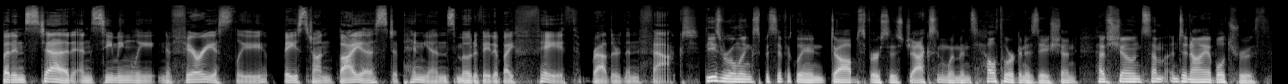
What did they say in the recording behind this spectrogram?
but instead and seemingly nefariously based on biased opinions motivated by faith rather than fact. These rulings, specifically in Dobbs versus Jackson Women's Health Organization, have shown some undeniable truth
